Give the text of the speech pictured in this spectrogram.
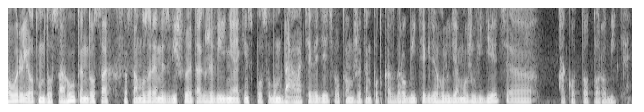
hovorili o tom dosahu, ten dosah sa samozrejme zvyšuje tak, že vy nejakým spôsobom dávate vedieť o tom, že ten podcast robíte, kde ho ľudia môžu vidieť, e, ako toto robíte.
